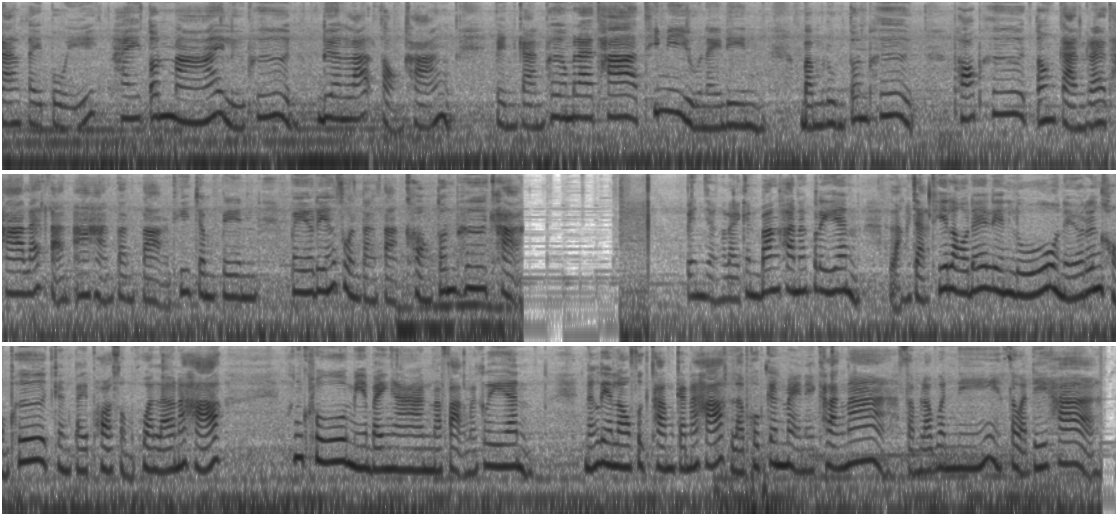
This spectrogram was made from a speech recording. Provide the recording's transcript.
การใส่ปุ๋ยให้ต้นไม้หรือพืช เดือนละสองครั้ง เป็นการเพิ่มแร่ธาตุที่มีอยู่ในดินบำรุงต้นพืช เพราะพืชต้องการแร่ธาตุและสารอาหารต่างๆ ที่จำเป็นไปเลี้ยงส่วนต่างๆ ของต้นพืชค่ะ เป็นอย่างไรกันบ้างคะนักเรียน หลังจากที่เราได้เรียนรู้ในเรื่องของพืชกันไปพอสมควรแล้วนะคะ คุณครูมีใบงานมาฝากนักเรียน นักเรียนลองฝึกทำกันนะคะ แล้วพบกันใหม่ในครั้งหน้าสำหรับวันนี้ สวัสดีค่ะ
